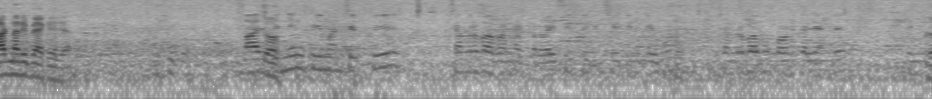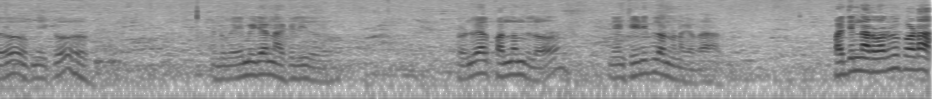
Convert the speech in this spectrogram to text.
ఆర్డినరీ ప్యాకేజా? మాది సో. విన్నింగ్ టీం అని చెప్పి చంద్రబాబు అన్నట్టు YCP cheating team. Chandrababu Pawan Kalyan ఇప్పుడు మీకు నువ్వు ఏ మీడియా నాకు తెలియదు రెండు వేల పంతొమ్మిదిలో నేను టీడీపీలో ఉన్నాను కదా. పదిన్నర వరకు కూడా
